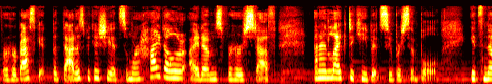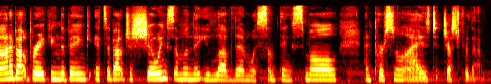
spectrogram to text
for her basket, but that is because she had some more high dollar items for her stuff, and I like to keep it super simple. It's not about breaking the bank, it's about just showing someone that you love them with something small and personalized just for them.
